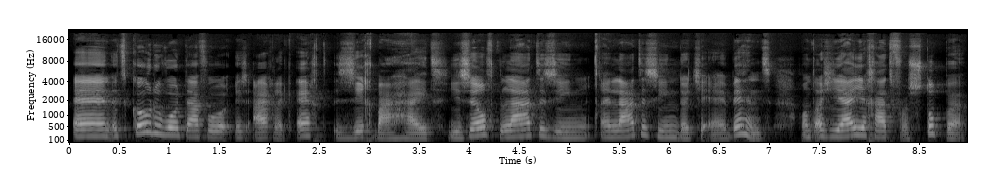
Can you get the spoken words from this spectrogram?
En het codewoord daarvoor is eigenlijk echt zichtbaarheid. Jezelf laten zien en laten zien dat je er bent. Want als jij je gaat verstoppen,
